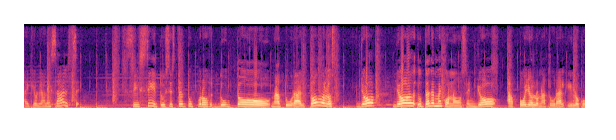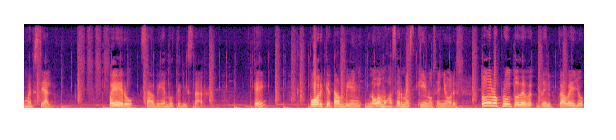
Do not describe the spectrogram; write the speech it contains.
hay que organizarse. Sí, sí, tú hiciste tu producto natural. Todos los, yo, yo, ustedes me conocen, yo apoyo lo natural y lo comercial, pero sabiendo utilizarlo. ¿Ok? porque también no vamos a ser mezquinos, señores. Todos los productos del cabello,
